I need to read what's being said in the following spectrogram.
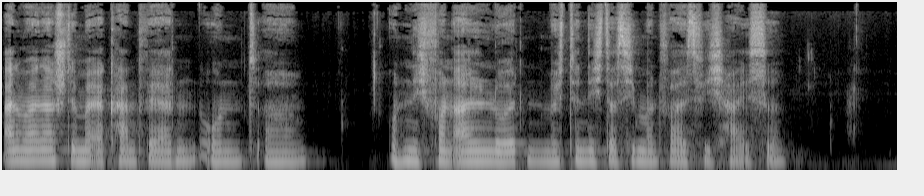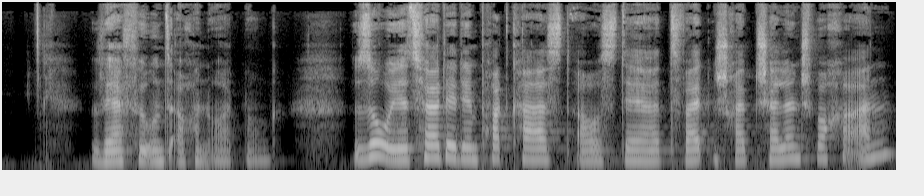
an meiner Stimme erkannt werden und, äh, und nicht von allen Leuten, möchte nicht, dass jemand weiß, wie ich heiße. Wäre für uns auch in Ordnung. So, jetzt hört ihr den Podcast aus der zweiten Schreib-Challenge-Woche an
